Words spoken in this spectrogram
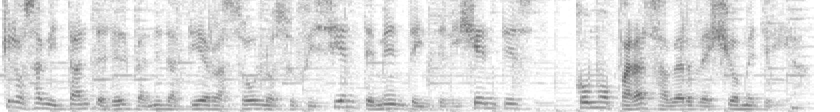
que los habitantes del planeta Tierra son lo suficientemente inteligentes como para saber de geometría.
